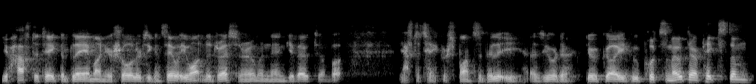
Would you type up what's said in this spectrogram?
You have to take the blame on your shoulders. You can say what you want in the dressing room and then give out to them, but you have to take responsibility as you're the your guy who puts them out there, picks them,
